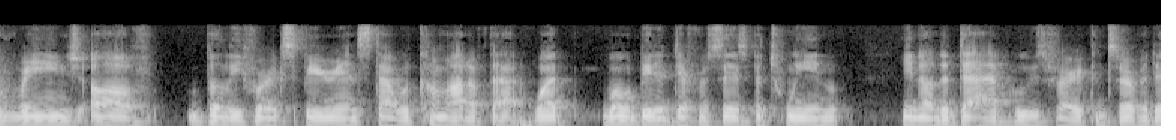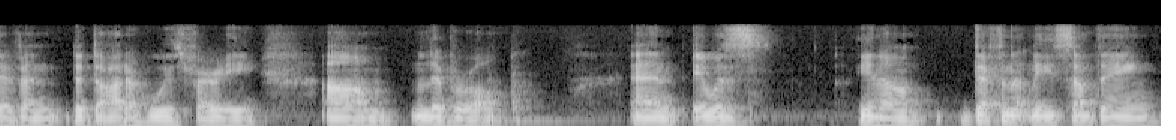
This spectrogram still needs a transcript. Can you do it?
range of belief or experience that would come out of that? What what would be the differences between you know the dad who's very conservative and the daughter who is very um, liberal? And it was you know definitely something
